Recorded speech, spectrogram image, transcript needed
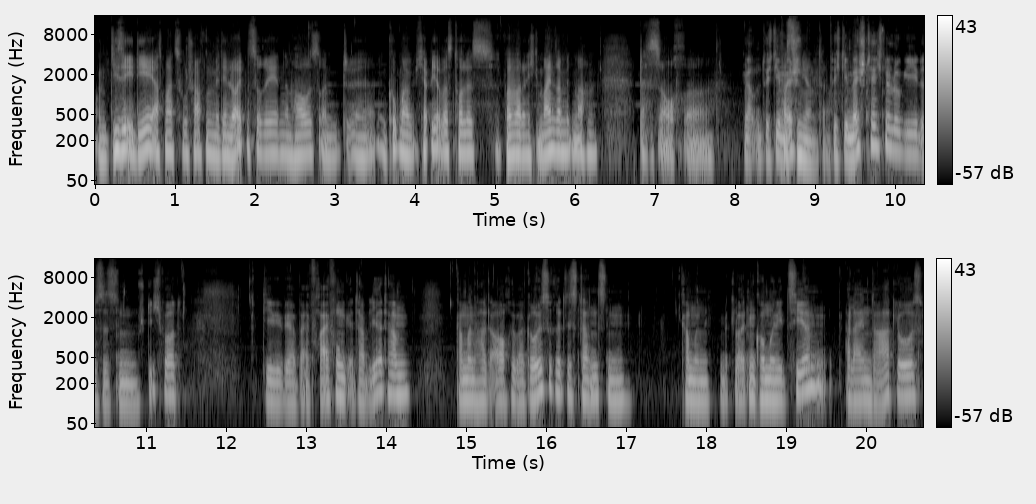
Und diese Idee erstmal zu schaffen, mit den Leuten zu reden im Haus und äh, guck mal, ich habe hier was Tolles, wollen wir da nicht gemeinsam mitmachen? Das ist auch äh, ja, und durch die faszinierend. Mesh, Durch die Mesh-Technologie, das ist ein Stichwort, die wir bei Freifunk etabliert haben, kann man halt auch über größere Distanzen, kann man mit Leuten kommunizieren, allein drahtlos.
